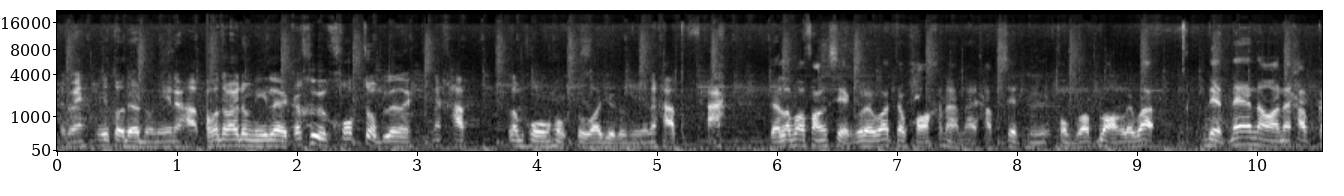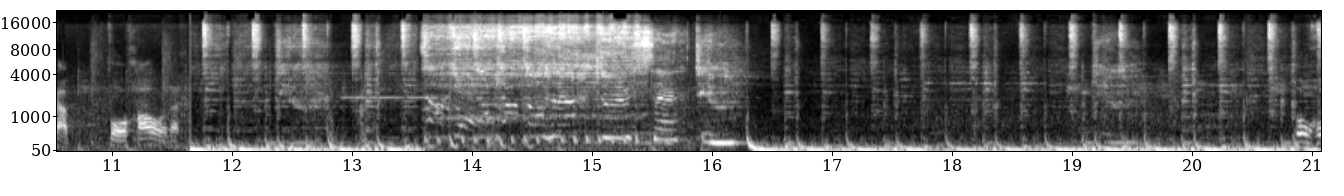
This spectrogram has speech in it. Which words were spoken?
เห็นไหมนี่ตัวเดิมตรงนี้นะครับเราก็จะไว้ตรงนี้เลยก็คือครบจบเลยนะครับลำโพง 6 ตัวอยู่ตรงนี้นะครับอะเดี๋ยวเรามาฟังเสียงกันเลยว่าจะเพราะขนาดไหนครับเซตนี้ผมรับรองเลยว่าเด็ดแน่นอนนะครับกับโฟคัลนะครับโอ้โห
